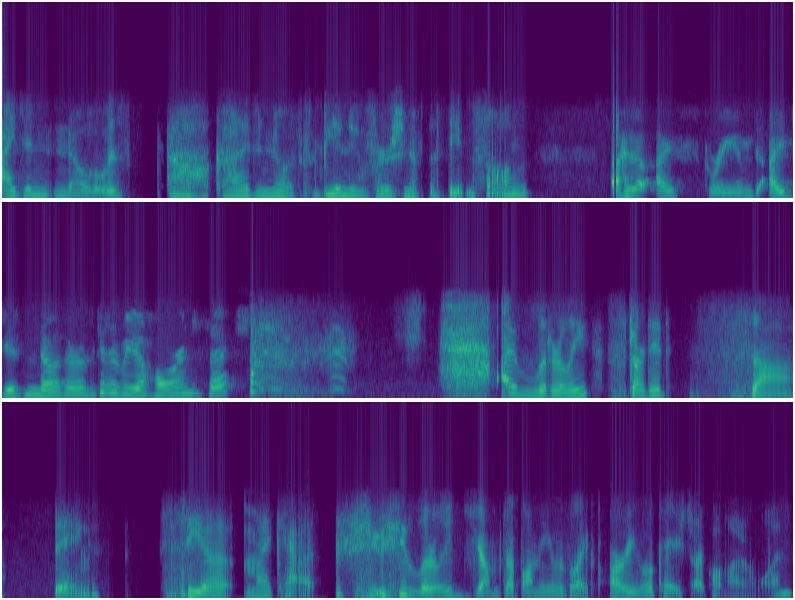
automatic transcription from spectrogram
I didn't know it was, oh God, I didn't know it was going to be a new version of the theme song. I, I screamed. I didn't know there was going to be a horn section. I literally started sobbing. Sia, my cat, she she literally jumped up on me and was like, "Are you okay? Should I call 911?"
